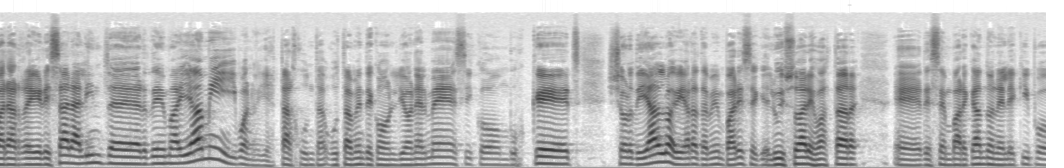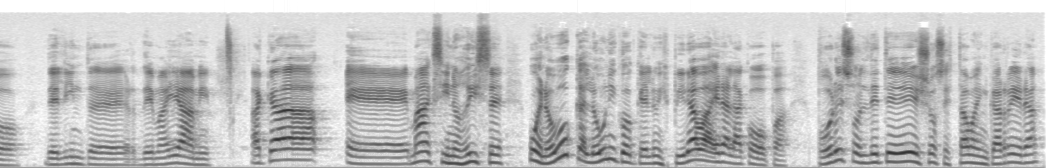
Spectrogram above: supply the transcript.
para regresar al Inter de Miami y bueno, y estar justamente con Lionel Messi, con Busquets, Jordi Alba y ahora también parece que Luis Suárez va a estar eh, desembarcando en el equipo del Inter de Miami. Acá eh, Maxi nos dice, bueno, Boca lo único que lo inspiraba era la copa. Por eso el DT de ellos estaba en carrera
